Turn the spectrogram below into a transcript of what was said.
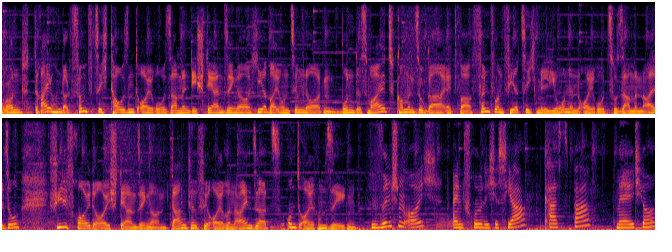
Rund 350.000 Euro sammeln die Sternsinger hier bei uns im Norden. Bundesweit kommen sogar etwa 45 Millionen Euro zusammen. Also viel Freude euch Sternsingern. Danke für euren Einsatz und euren Segen. Wir wünschen euch ein fröhliches Jahr. Kaspar, Melchior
